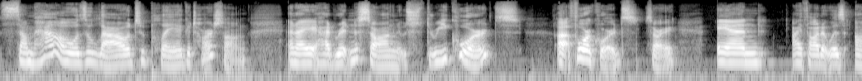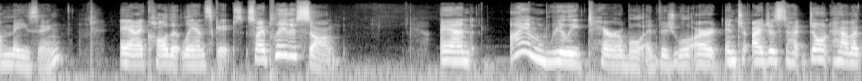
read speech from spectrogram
somehow was allowed to play a guitar song. And I had written a song, it was 3 chords, uh 4 chords, sorry. And I thought it was amazing. And I called it Landscapes. So I play this song and I am really terrible at visual art. And I just don't have a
